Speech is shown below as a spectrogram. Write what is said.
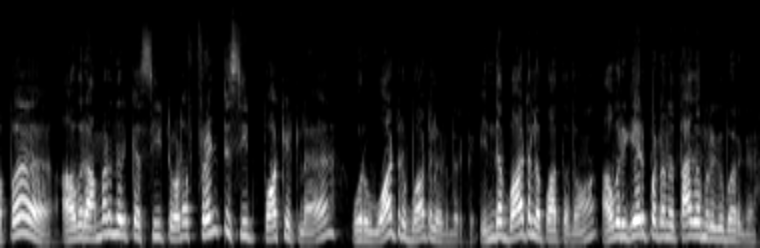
அப்போ அவர் அமர்ந்திருக்க சீட்டோட ஃப்ரண்ட் சீட் பாக்கெட்டில் ஒரு வாட்டர் பாட்டில் இருந்திருக்கு. இந்த பாட்டிலை பார்த்ததும் அவருக்கு ஏற்பட்ட அந்த தாகம் இருக்குது பாருங்கள்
